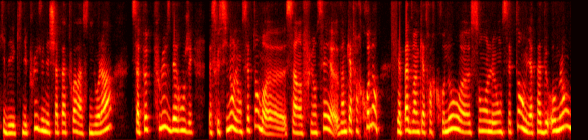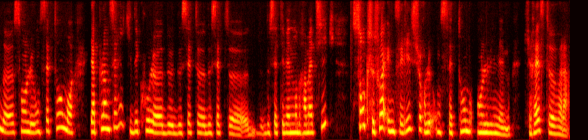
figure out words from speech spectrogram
qui, n'est plus une échappatoire à ce niveau-là, ça peut plus déranger. Parce que sinon, le 11 septembre, euh, ça a influencé 24 heures chrono. Il n'y a pas de 24 heures chrono sans le 11 septembre. Il n'y a pas de Homeland sans le 11 septembre y a plein de séries qui découlent de, cette, de, cette, de cet événement dramatique sans que ce soit une série sur le 11 septembre en lui-même, qui reste voilà,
